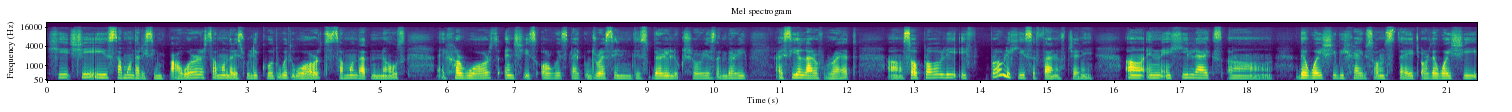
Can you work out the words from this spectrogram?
he she is someone that is in power, someone that is really good with words, someone that knows uh, her words, and she's always like dressing in this very luxurious and very. I see a lot of red, uh, so probably if probably he's a fan of Jennie, uh, and, he likes uh, the way she behaves on stage or the way she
